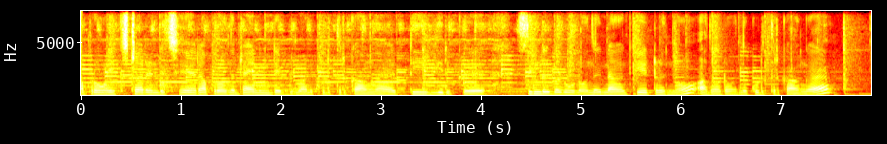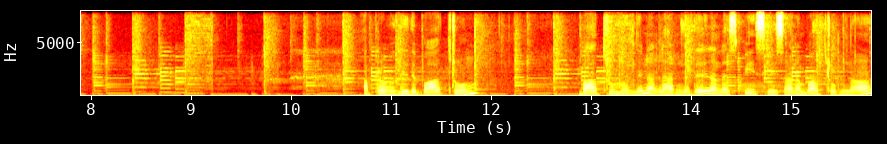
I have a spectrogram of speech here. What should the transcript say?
அப்புறம் எக்ஸ்ட்ரா ரெண்டு சேர் அப்புறம் வந்து டைனிங் டேபிள் மாதிரி கொடுத்துருக்காங்க. டிவி இருக்குது சிங்கிள் பெட் ஒன்று வந்து நாங்கள் கேட்டிருந்தோம். அதோட வந்து கொடுத்துருக்காங்க. அப்புறம் வந்து இது பாத்ரூம் பாத்ரூம் வந்து நல்லா இருந்தது. நல்லா ஸ்பேசியஸான பாத்ரூம் தான்.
